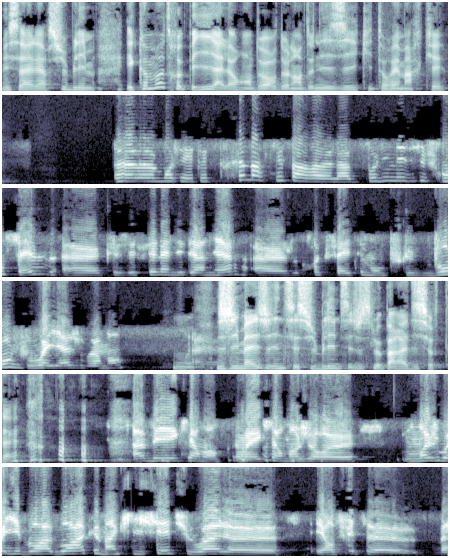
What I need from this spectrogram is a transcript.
Oui, ça a l'air sublime. Et comme autre pays, alors, en dehors de l'Indonésie, qui t'aurait marqué? euh, Moi, j'ai été très marquée par euh, la Polynésie française euh, que j'ai fait l'année dernière. Euh, je crois que ça a été mon plus beau voyage, vraiment. Ouais. J'imagine, c'est sublime, c'est juste le paradis sur Terre. ah, mais clairement, ouais, clairement, genre, moi, je voyais Bora Bora comme un cliché, tu vois, le... et en fait, bah,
